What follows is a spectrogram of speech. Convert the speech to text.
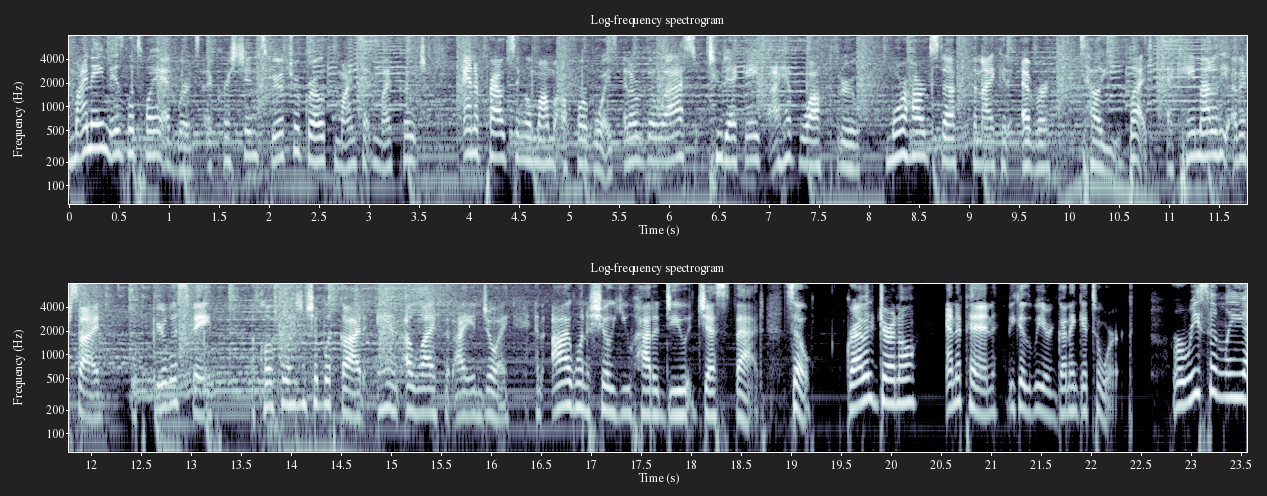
My name is Latoya Edwards, a Christian spiritual growth, mindset, and life coach, and a proud single mama of four boys. And over the last two decades, I have walked through more hard stuff than I could ever tell you. But I came out of the other side with fearless faith, close relationship with God, and a life that I enjoy. And I want to show you how to do just that. So grab a journal and a pen because we are going to get to work. Recently,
